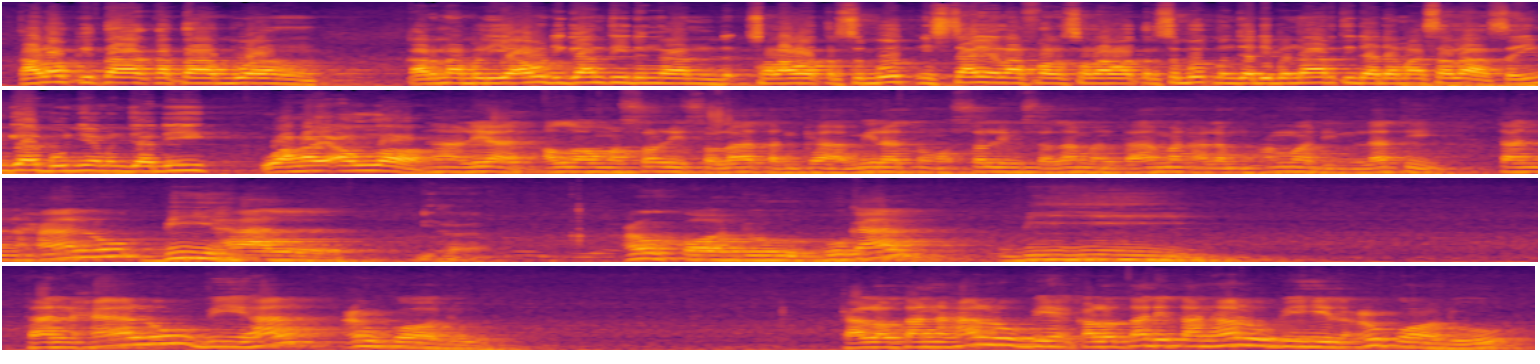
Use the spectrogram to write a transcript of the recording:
Kalau kita kata buang karena beliau diganti dengan solawat tersebut, niscaya lafal solawat tersebut menjadi benar, tidak ada masalah. Sehingga bunyinya menjadi, wahai Allah. Nah lihat, Allahumma salli salatan kamilatan wa sallim salaman taman ala Muhammadin lati tanhalu bihal. Bihal. Uqadu, bukan bihi. Tanhalu bihal uqadu. Kalau tanhalu bi kalau tadi tanhalu bihil uqadu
